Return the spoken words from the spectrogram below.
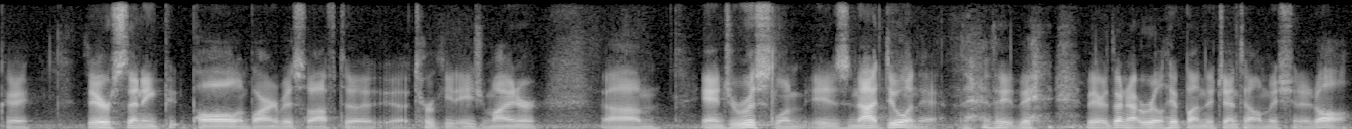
okay? They're sending Paul and Barnabas off to uh, Turkey and Asia Minor, um, and Jerusalem is not doing that. they, they, they're, they're not real hip on the Gentile mission at all.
